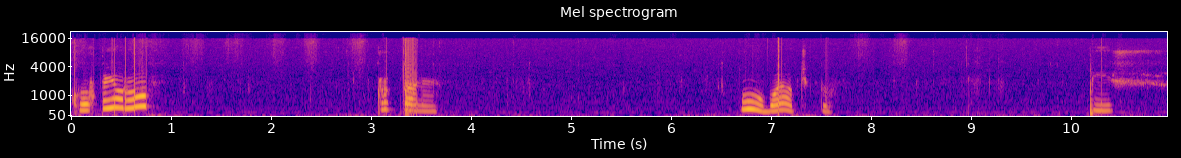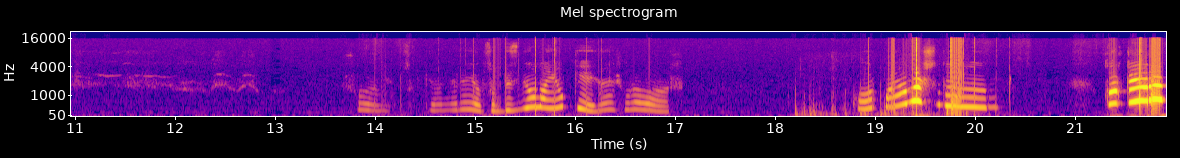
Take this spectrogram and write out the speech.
Korkuyorum. 40 tane. Oo bayağı çıktı. Bir. Şuraya mı yapsak ya? Nereye yapsak? Düz bir olan yok ki. He şura var. Korkmaya başladım. Korkuyorum.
